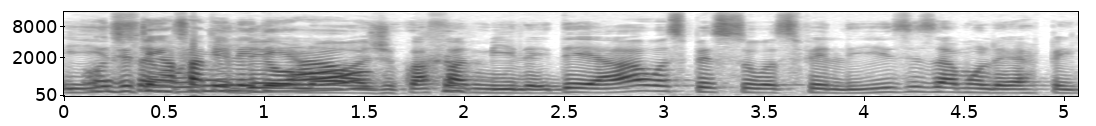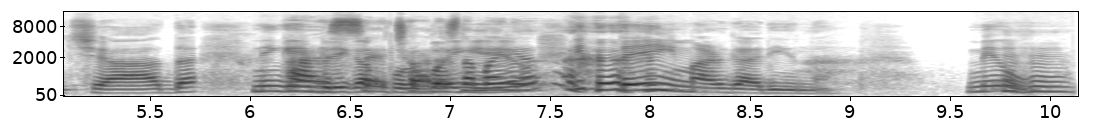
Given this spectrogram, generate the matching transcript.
Isso Onde tem é a família ideológico, ideal. a família ideal, as pessoas felizes, a mulher penteada, ninguém Às briga por banheiro e tem margarina. Meu uhum.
